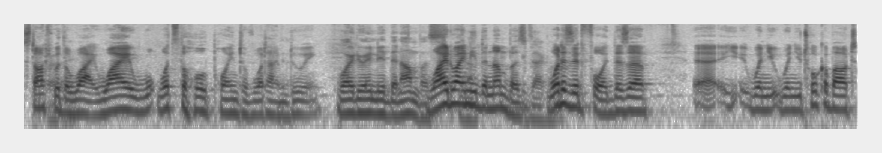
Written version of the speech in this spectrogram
Start with the why. Why? What's the whole point of what I'm doing? Why do I need the numbers? Why do I Yeah. need the numbers? Exactly. What is it for? There's a uh, when you when you talk about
